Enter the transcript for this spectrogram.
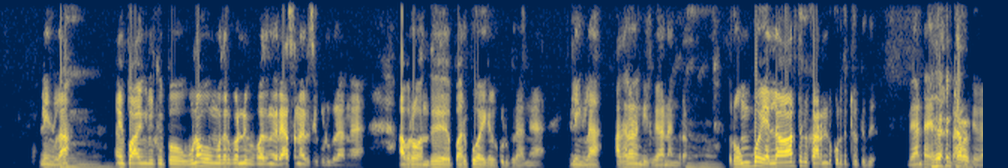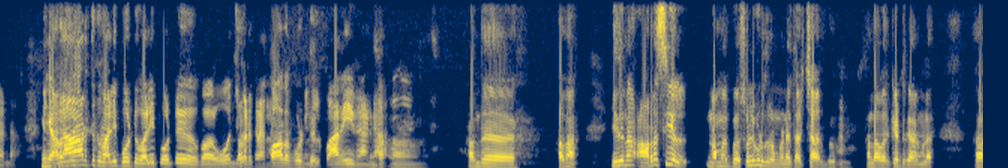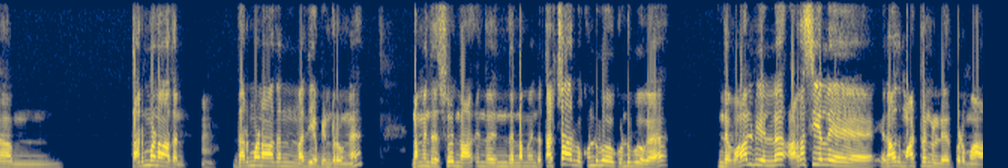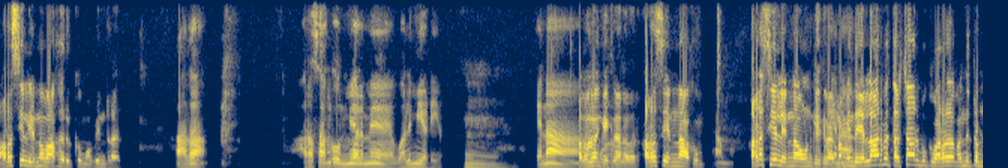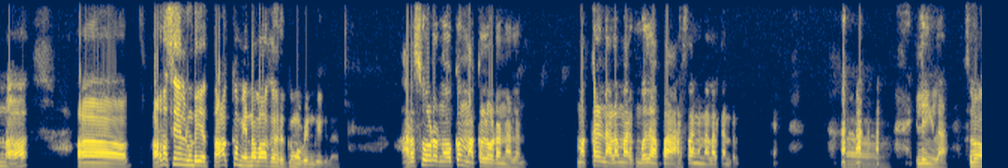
இல்லைங்களா. இப்போ அவங்களுக்கு இப்போ உணவு முதற்கொண்டு இப்போ பாருங்க ரேஷன் அரிசி கொடுக்குறாங்க. அப்புறம் வந்து பருப்பு வகைகள் கொடுக்குறாங்க. இல்லைங்களா? அதெல்லாம் எங்களுக்கு வேணாங்கிறோம். ரொம்ப எல்லாத்துக்கும் கரண்ட் கொடுத்துட்டு இருக்குது. வேண்டாம் current? வேண்டாம். நீங்க எல்லாத்துக்கும் வழி போட்டு வழி போட்டு ஓஞ்சு கிடக்குறாங்க. பாதை போட்டு. பாதையும் வேண்டாம். அந்த அதான். இது நான் அரசியல் நம்ம இப்ப சொல்லி கொடுக்குறோம் தற்சார்பு. அந்த அவர் கேட்டிருக்காங்களே தர்மநாதன். தர்மநாதன் மதி அப்படின்றவங்க நம்ம இந்த இந்த இந்த நம்ம இந்த தற்சார்பை கொண்டு போக கொண்டு போக இந்த வாழ்வியல்ல அரசியல்ல ஏதாவது மாற்றங்கள் ஏற்படுமா? அரசியல் என்னவாக இருக்கும் அப்படின்றாரு. அதான். அரசாங்கம் உண்மையாலுமே வலிமை அடையும். ஏன்னா அததான் கேக்குறாரு அவர். அரசு என்ன ஆகும்? அரசியல் என்ன ஆகும்னு கேக்குறாரு. நம்ம இந்த எல்லாருமே தற்சார்புக்கு வர வந்துட்டோம்னா அரசியலுடைய தாக்கம் என்னவாக இருக்கும் அப்படின்னு கேக்குறாரு. அரசோட நோக்கம் மக்களோட நலன். மக்கள் நலமா இருக்கும்போது அப்ப அரசாங்கம் நல்லா தான் இருக்கு இல்லைங்களா?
